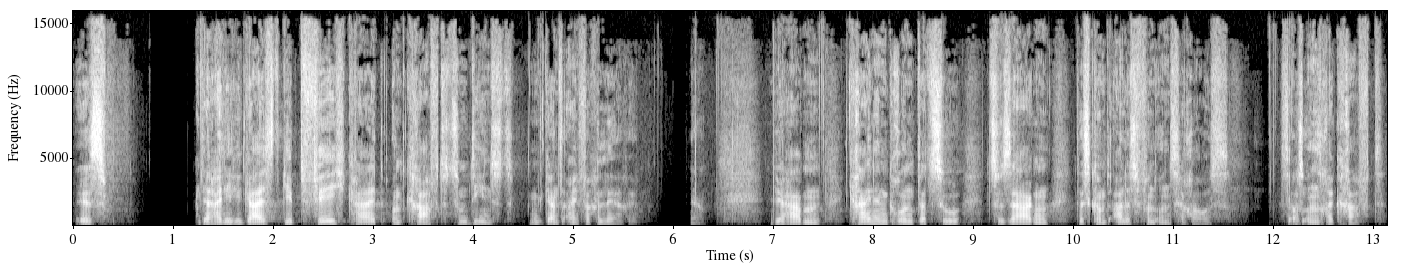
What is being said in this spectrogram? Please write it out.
ist, der Heilige Geist gibt Fähigkeit und Kraft zum Dienst. Eine ganz einfache Lehre. Ja. Wir haben keinen Grund dazu zu sagen, das kommt alles von uns heraus. Das ist aus unserer Kraft,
